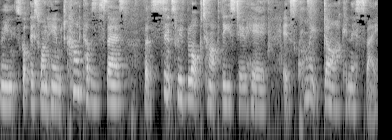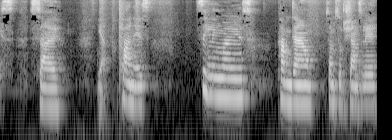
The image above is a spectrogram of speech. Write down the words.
I mean, it's got this one here which kind of covers the stairs, but since we've blocked up these two here, it's quite dark in this space. So yeah, plan is ceiling rose coming down, some sort of chandelier,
